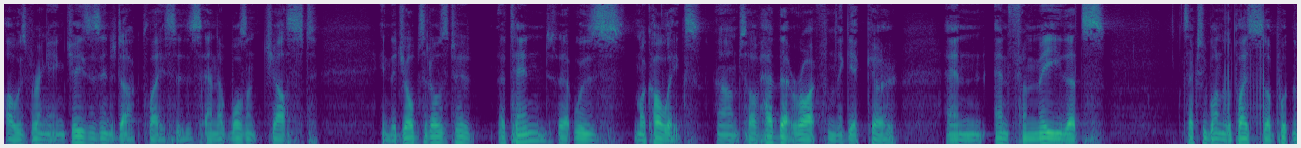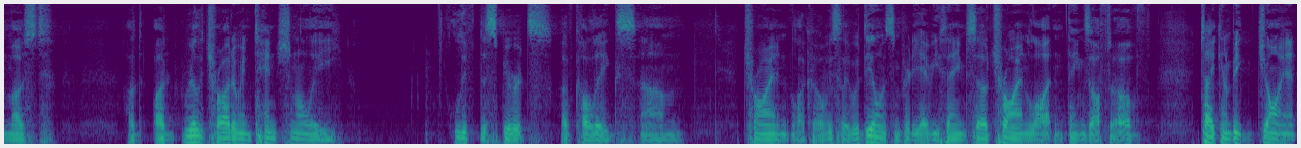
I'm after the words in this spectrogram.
I was bringing Jesus into dark places, and it wasn't just in the jobs that I was to, attend, that was my colleagues. Um, so I've had that right from the get go, and and for me, that's it's actually one of the places I put the most. I'd, I'd really try to intentionally lift the spirits of colleagues. Um, try and like obviously we're dealing with some pretty heavy themes, so I'll try and lighten things off. I've taken a big giant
